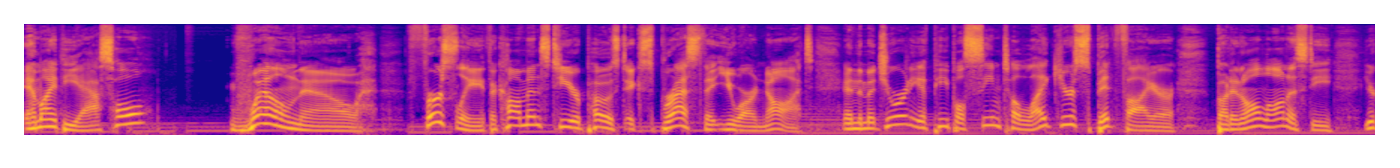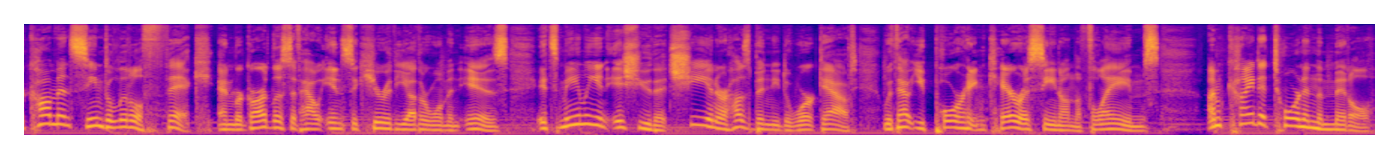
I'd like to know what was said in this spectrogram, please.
Am I the asshole? Well, now. Firstly, the comments to your post express that you are not, and the majority of people seem to like your Spitfire. But in all honesty, your comments seemed a little thick, and regardless of how insecure the other woman is, it's mainly an issue that she and her husband need to work out without you pouring kerosene on the flames. I'm kinda torn in the middle,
